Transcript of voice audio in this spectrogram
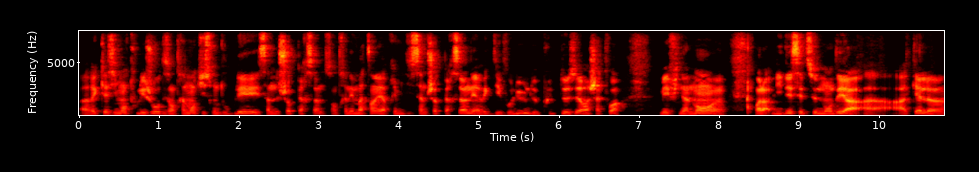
avec quasiment tous les jours des entraînements qui sont doublés et ça ne choque personne. S'entraîner matin et après-midi, ça ne choque personne et avec des volumes de plus de deux heures à chaque fois. Mais finalement, euh, voilà, l'idée c'est de se demander à, à, à, quelle,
